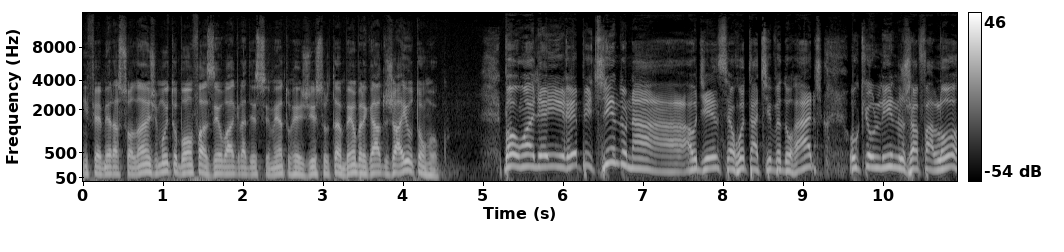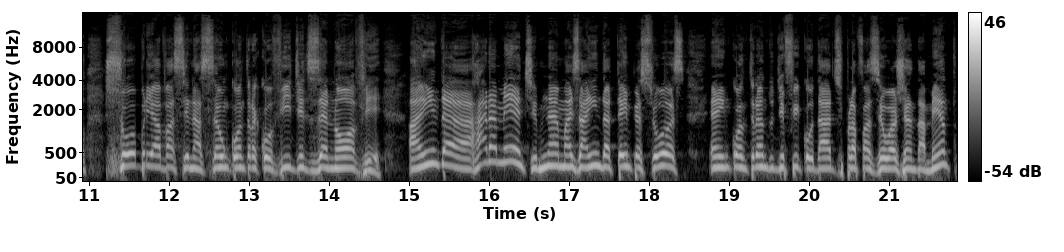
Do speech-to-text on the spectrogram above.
enfermeira Solange, muito bom fazer o agradecimento, o registro também, obrigado Jailton Rocco. Bom, olha aí, repetindo na audiência rotativa do rádio, o que o Lino já falou sobre a vacinação contra a Covid-19. Ainda, raramente, né, mas ainda tem pessoas é, encontrando dificuldades para fazer o agendamento.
